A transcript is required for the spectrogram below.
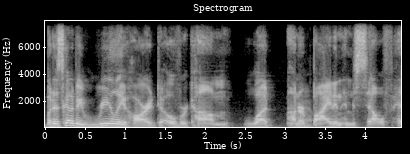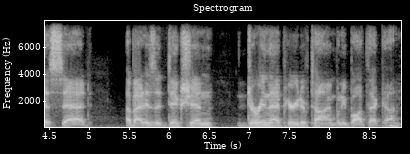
But it's going to be really hard to overcome what Hunter yeah. Biden himself has said about his addiction, during that period of time when he bought that gun.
